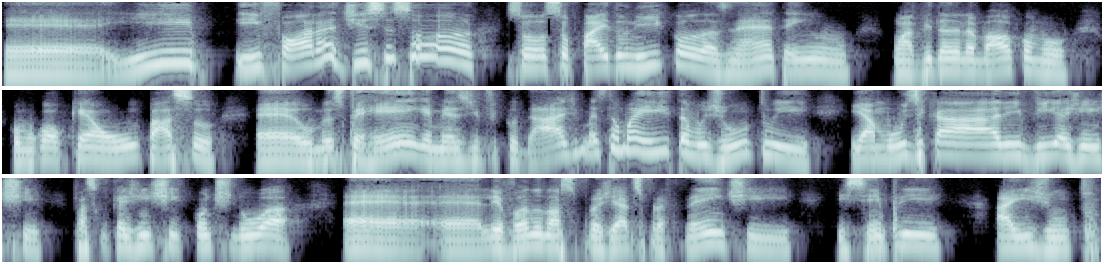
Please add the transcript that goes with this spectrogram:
É, e, e fora disso, sou, sou, sou pai do Nicolas, né? Tenho uma vida normal como, como qualquer um, passo é, os meus perrengues, minhas dificuldades, mas estamos aí, estamos juntos e, e a música alivia a gente, faz com que a gente continua é, é, levando nossos projetos para frente e, e, sempre aí junto.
